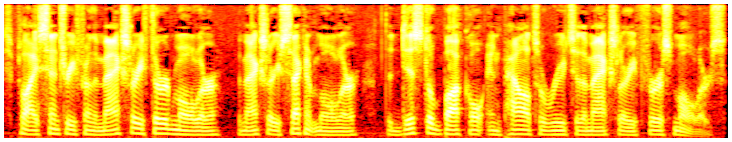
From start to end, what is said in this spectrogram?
supplies sensory from the maxillary third molar, the maxillary second molar, the distal buccal and palatal roots of the maxillary first molars.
